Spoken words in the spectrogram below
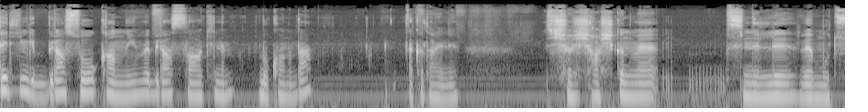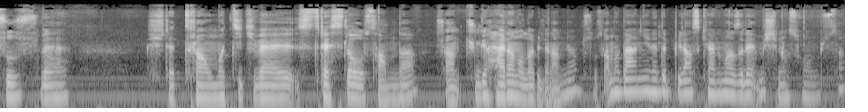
dediğim gibi biraz soğukkanlıyım ve biraz sakinim bu konuda. Ne kadar hani şaşkın ve sinirli ve mutsuz ve işte travmatik ve stresli olsam da şu an çünkü her an olabilir anlıyor musunuz? Ama ben yine de biraz kendimi hazır etmişim nasıl olmuşsa.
